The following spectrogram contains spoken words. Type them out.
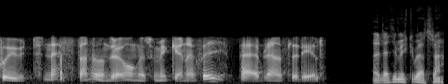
få ut nästan 100 gånger så mycket energi per bränsledel. Det lät ju mycket bättre.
